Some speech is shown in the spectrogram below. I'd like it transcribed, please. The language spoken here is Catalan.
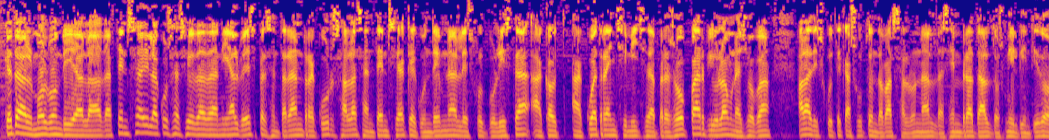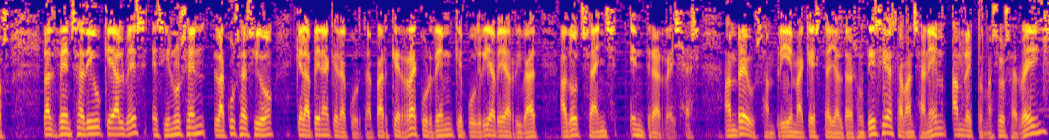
Què tal? Molt bon dia. La defensa i l'acusació de Dani Alves presentaran recurs a la sentència que condemna l'exfutbolista a, 4 anys i mig de presó per violar una jove a la discoteca Sutton de Barcelona el desembre del 2022. La defensa diu que Alves és innocent, l'acusació que la pena queda curta, perquè recordem que podria haver arribat a 12 anys entre reixes. En breus ampliem aquesta i altres notícies. Abans anem amb la informació servei.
